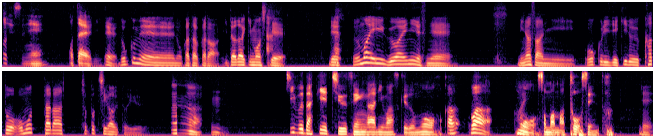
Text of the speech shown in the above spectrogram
そうですね。お便り。ええ、6名の方からいただきまして、で、うまい具合にですね、皆さんにお送りできるかと思ったら、ちょっと違うという。うん。うん。一部だけ抽選がありますけども、他はもうそのまま当選と。ね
